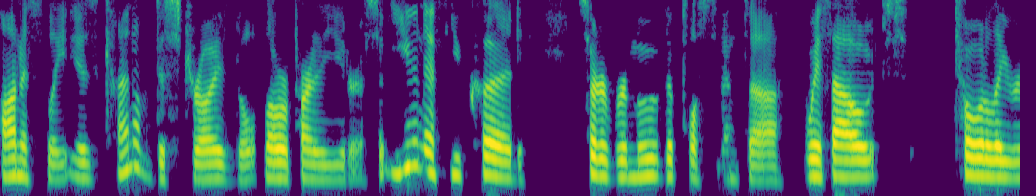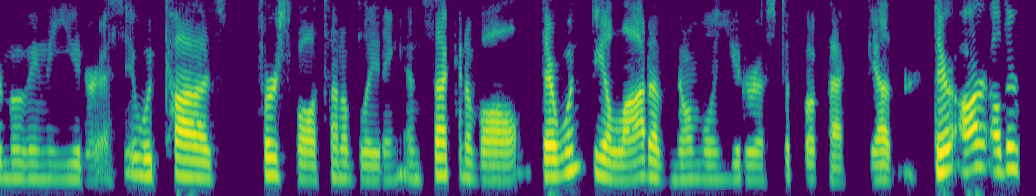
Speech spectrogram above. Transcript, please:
honestly is kind of destroys the lower part of the uterus. So even if you could sort of remove the placenta without totally removing the uterus, it would cause first of all a ton of bleeding and second of all there wouldn't be a lot of normal uterus to put back together. There are other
